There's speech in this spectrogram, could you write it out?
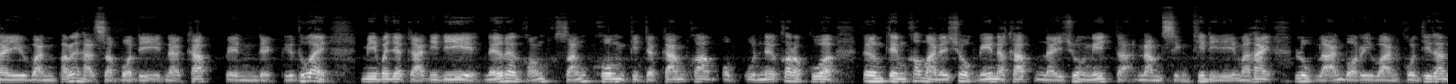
ในวันพฤหัสบดีนะครับ เป็นเด็กถือถ้วย มีบรรยากาศดีๆ ในเรื่องของสังคมกิจกรรมความอบอุ่นในครอบครัว เติมเต็มเข้ามาในช่วงนี้นะครับ ในช่วงนี้จะนำสิ่งที่ดีๆ มาให้ลูกหลานบริวารคนที่ท่าน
